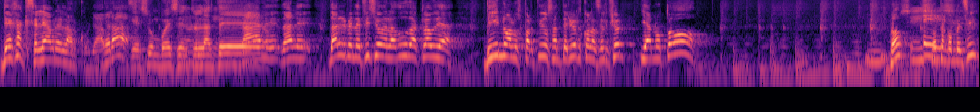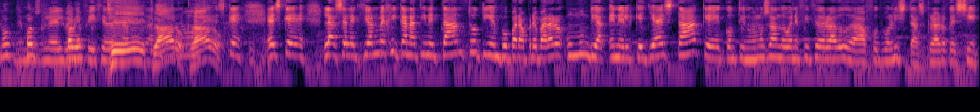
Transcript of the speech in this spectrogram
Deja que se le abra el arco, ya verás. Que es un buen centro delantero. Dale, dale, dale el beneficio de la duda, Claudia. Vino a los partidos anteriores con la selección y anotó. ¿No? Sí, ¿No sí, te convencí? ¿No? Démosle el está bien. beneficio Sí, de la duda. claro, no, claro. Es que, es que la selección mexicana tiene tanto tiempo para preparar un mundial en el que ya está que continuemos dando beneficio de la duda a futbolistas, claro que sí,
